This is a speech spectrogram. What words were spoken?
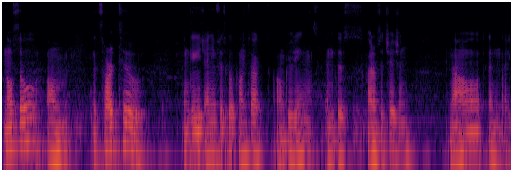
And also, um, it's hard to engage any physical contact um, greetings in this kind of situation now in like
